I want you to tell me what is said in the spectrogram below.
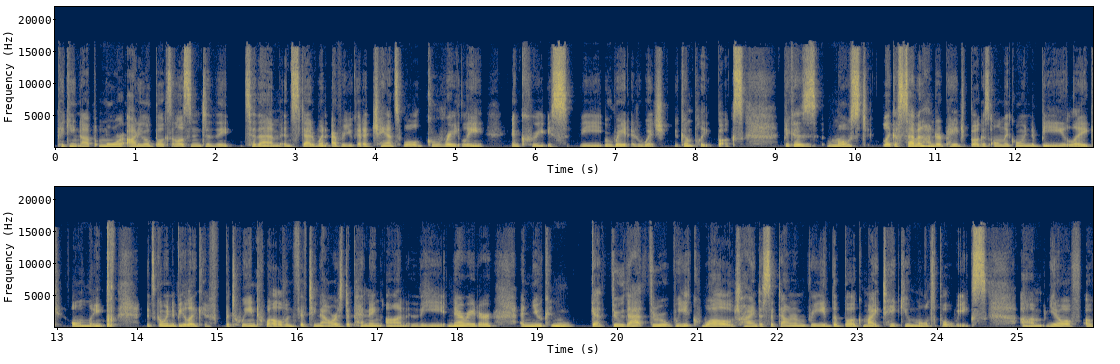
picking up more audiobooks and listening to the to them instead whenever you get a chance will greatly increase the rate at which you complete books because most like a 700 page book is only going to be like only it's going to be like between 12 and 15 hours depending on the narrator and you can get through that through a week while trying to sit down and read the book might take you multiple weeks um, you know a, a,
